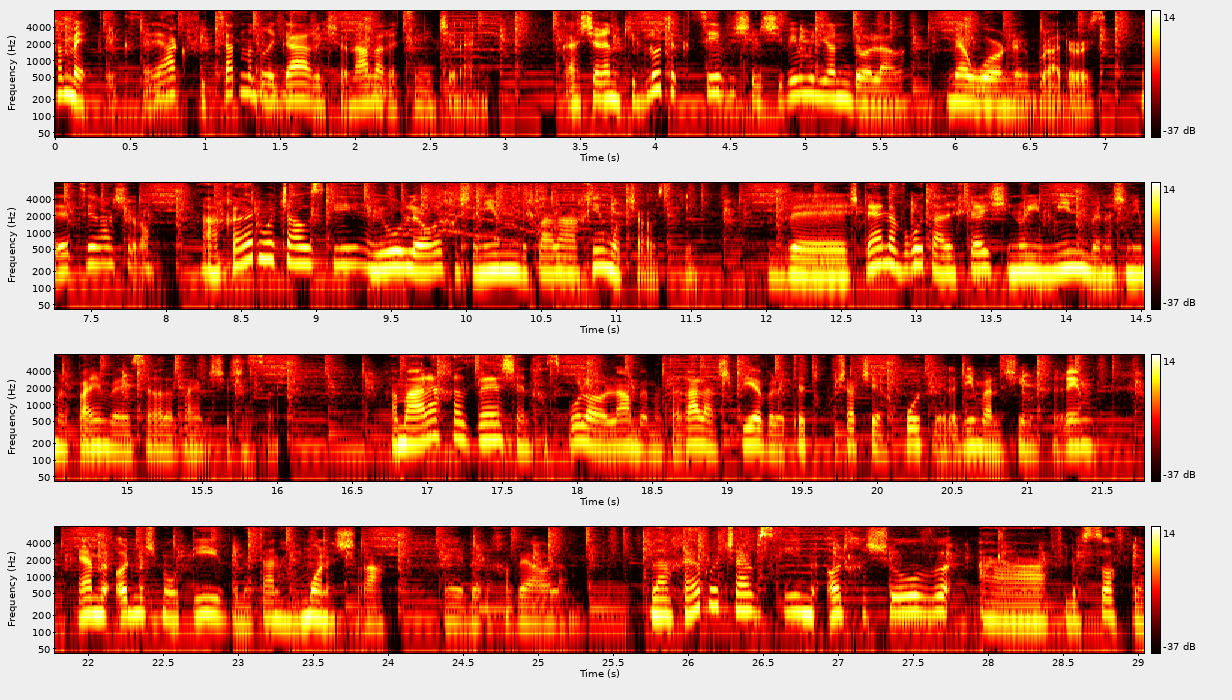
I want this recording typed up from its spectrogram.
המטריקס היה קפיצת מדרגה הראשונה והרצינית שלהם, כאשר הן קיבלו תקציב של 70 מיליון דולר מהוורנר בראדרס ליצירה שלו. האחיות וואצ'אוסקי היו לאורך השנים בכלל האחים וואצ'אוסקי, ושתיהן עברו תהליכי שינוי מין בין השנים 2010 עד 2016. המהלך הזה שהן חשפו לעולם במטרה להשפיע ולתת תחושת שייכות לילדים ואנשים אחרים, היה מאוד משמעותי ונתן המון השראה אה, ברחבי העולם. לאחיות ווצ'בסקי מאוד חשוב הפילוסופיה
